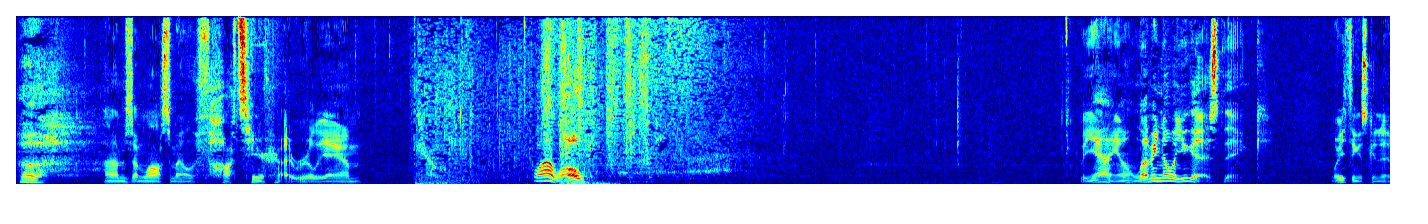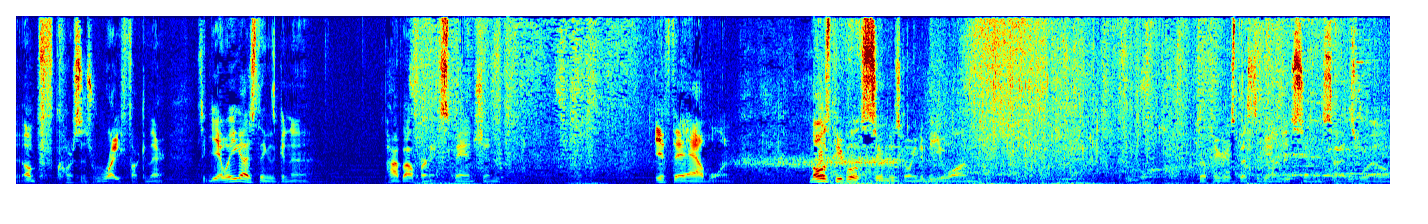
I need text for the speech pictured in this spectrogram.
I'm just, I'm lost in my own thoughts here. I really am. Well, hello. But yeah, you know, let me know what you guys think. What do you think is gonna? Oh, of course, it's right fucking there. It's like, yeah, what do you guys think is gonna pop out for an expansion if they have one? Most people assume there's going to be one. So I figure it's best to be on the assuming side as well.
